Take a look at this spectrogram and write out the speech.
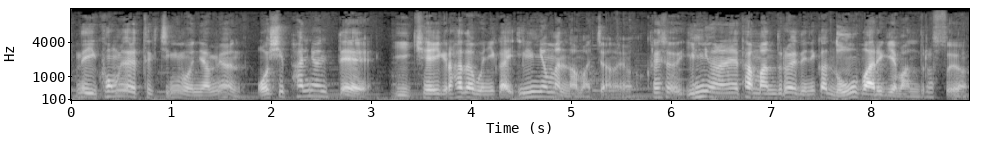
근데 이 건물의 특징이 뭐냐면 58년 때 이 계획을 하다 보니까 1년만 남았잖아요. 그래서 1년 안에 다 만들어야 되니까 너무 빠르게 만들었어요.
